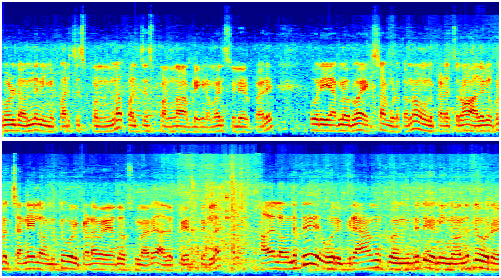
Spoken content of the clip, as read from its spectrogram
கோல்டை வந்து நீங்கள் பர்ச்சேஸ் பண்ணணும்னா பர்ச்சேஸ் பண்ணலாம் அப்படிங்கிற மாதிரி சொல்லியிருப்பாரு. ஒரு இரநூறுவா எக்ஸ்ட்ரா கொடுத்தோம்னா உங்களுக்கு கிடச்சிரும். அதுக்கப்புறம் சென்னையில் வந்துட்டு ஒரு கடை ஏதோ சொன்னார் அது பேர் தெரியல. அதில் வந்துட்டு ஒரு கிராமுக்கு வந்துட்டு நீங்கள் வந்துட்டு ஒரு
